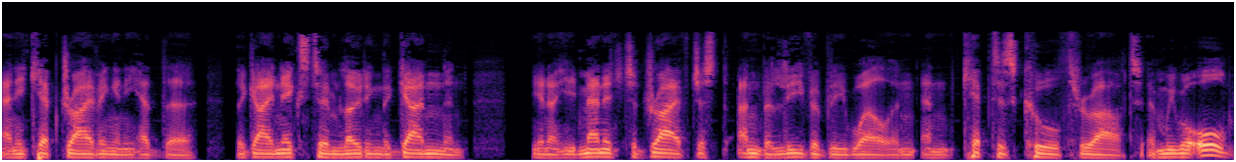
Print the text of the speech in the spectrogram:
and he kept driving, and he had the the guy next to him loading the gun, and you know he managed to drive just unbelievably well, and and kept his cool throughout, and we were all,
